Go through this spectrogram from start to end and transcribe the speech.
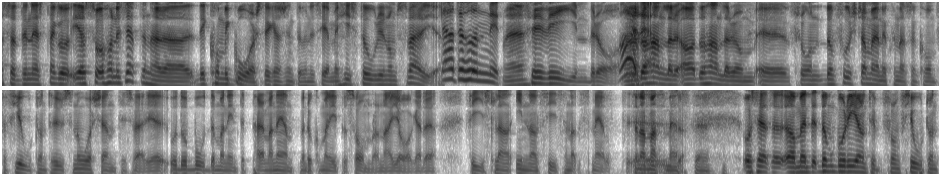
Alltså det nästan går, jag så, har ni sett den här, det kom igår så det kanske inte hunnit se, men historien om Sverige? Jag har inte hunnit. Svinbra. Var Ja, då, det? handlar, det- ja, då handlar det om eh, från de första människorna som kom för 14 000 år sedan till Sverige och då bodde man inte permanent men då kom man hit på somrarna och jagade för Island innan isen hade smält. Sen har man Eh, semester. Så. Och sen så, ja men de går igenom typ från 14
